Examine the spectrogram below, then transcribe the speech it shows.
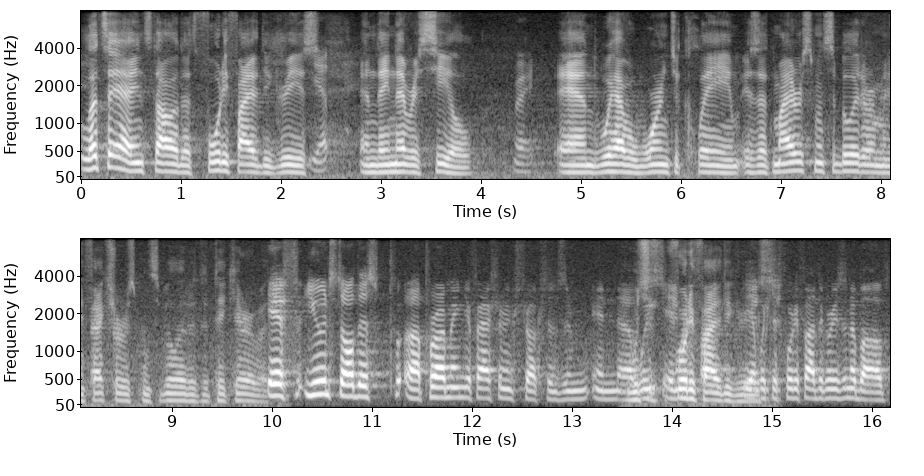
let's say I install it at 45 degrees Yep. and they never seal, Right. and we have a warranty claim. Is that my responsibility or manufacturer responsibility to take care of it? If you install this uh, per our manufacturing instructions in, in uh, Which we- is in- 45 degrees. Yeah, which is 45 degrees and above.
